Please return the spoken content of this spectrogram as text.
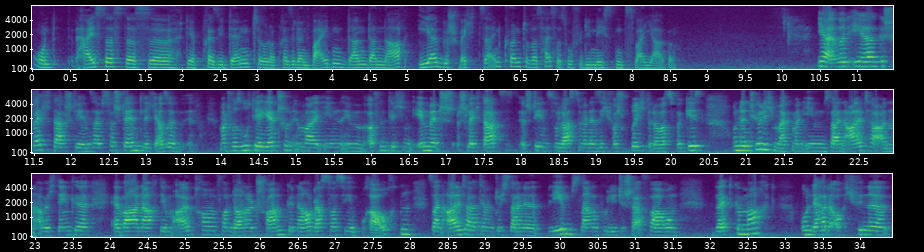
Und heißt das, dass äh, der Präsident oder Präsident Biden dann danach eher geschwächt sein könnte? Was heißt das so für die nächsten zwei Jahre? Ja, er wird eher geschwächt dastehen, selbstverständlich. Also man versucht ja jetzt schon immer, ihn im öffentlichen Image schlecht dastehen zu lassen, wenn er sich verspricht oder was vergisst. Und natürlich merkt man ihm sein Alter an. Aber ich denke, er war nach dem Albtraum von Donald Trump genau das, was wir brauchten. Sein Alter hat er durch seine lebenslange politische Erfahrung wettgemacht. Und er hat auch, ich finde,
